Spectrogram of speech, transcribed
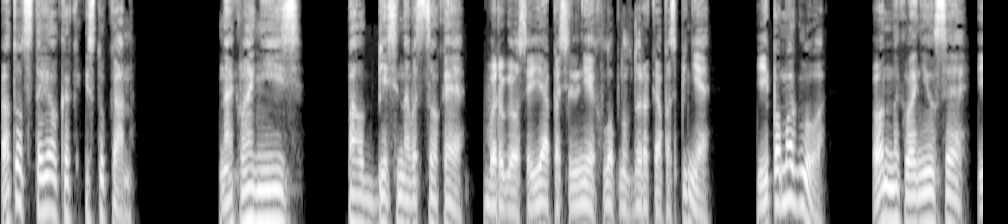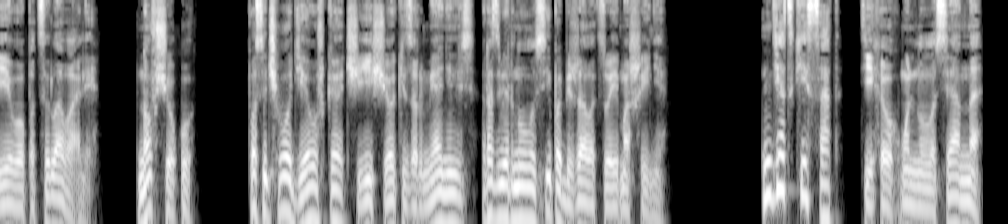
а тот стоял как истукан. «Наклонись, полбесина высокая!» — выругался я, посильнее хлопнув дурака по спине. И помогло. Он наклонился, и его поцеловали. Но в щеку. После чего девушка, чьи щеки зарумянились, развернулась и побежала к своей машине. «Детский сад», Тихо ухмыльнулась Анна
